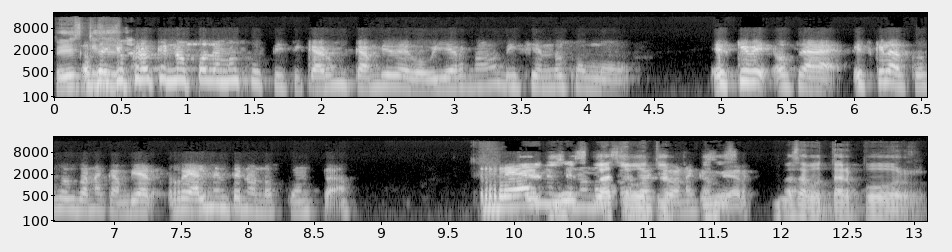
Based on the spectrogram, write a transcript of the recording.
o sea, yo creo que no podemos justificar un cambio de gobierno diciendo como, es que, o sea, es que las cosas van a cambiar. Realmente no nos consta. Realmente no nos consta que van a cambiar. Vas a votar por,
